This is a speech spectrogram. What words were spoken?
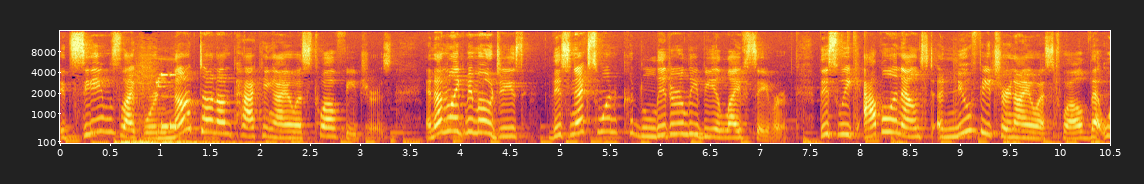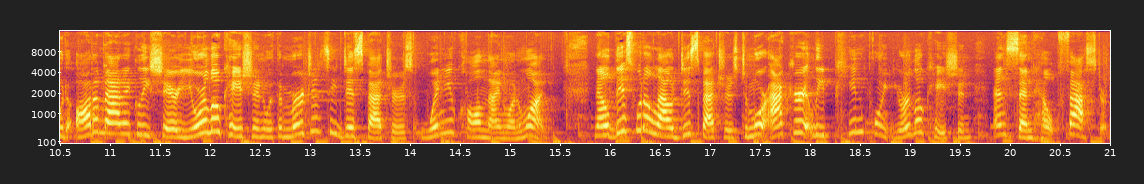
It seems like we're not done unpacking iOS 12 features. And unlike Memojis, this next one could literally be a lifesaver. This week, Apple announced a new feature in iOS 12 that would automatically share your location with emergency dispatchers when you call 911. Now, this would allow dispatchers to more accurately pinpoint your location and send help faster.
